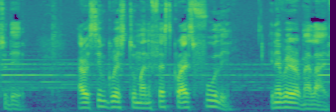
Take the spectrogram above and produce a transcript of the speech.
today. I receive grace to manifest Christ fully in every area of my life.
